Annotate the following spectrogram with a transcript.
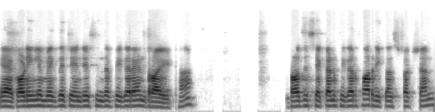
हे accordingly make the changes in the figure and draw it हा draw the second figure for reconstruction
